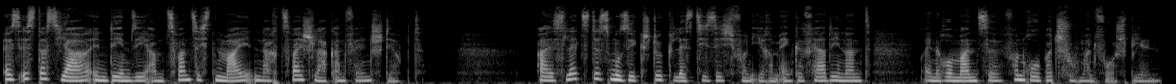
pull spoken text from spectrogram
Es ist das Jahr, in dem sie am 20. Mai nach zwei Schlaganfällen stirbt. Als letztes Musikstück lässt sie sich von ihrem Enkel Ferdinand eine Romanze von Robert Schumann vorspielen.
